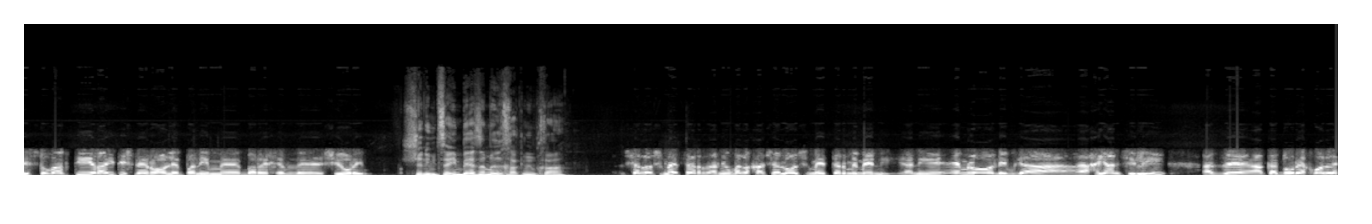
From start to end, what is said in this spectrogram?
הסתובבתי, ראיתי שני רעולי פנים ברכב שיורים. שנמצאים באיזה מרחק ממך? שלוש מטר, אני אומר לך שלוש מטר ממני. אני, אם לא נפגע האחיין שלי, אז uh, הכדור יכול, uh,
